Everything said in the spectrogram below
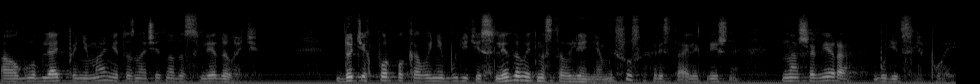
А углублять понимание, это значит, надо следовать. До тех пор, пока вы не будете следовать наставлениям Иисуса Христа или Кришны, наша вера будет слепой.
